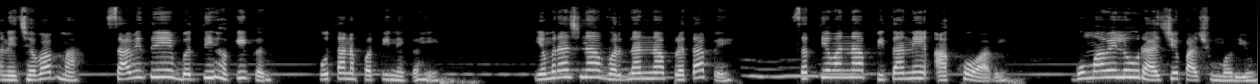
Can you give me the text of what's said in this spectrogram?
અને જવાબમાં સાવિત્રીએ બધી હકીકત પોતાના પતિને કહી. યમરાજના વરદાનના પ્રતાપે સત્યવાનના પિતાને આંખો આવી. ગુમાવેલું રાજ્ય પાછું મળ્યું.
